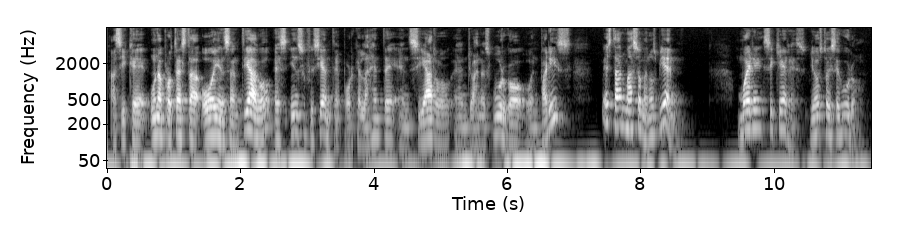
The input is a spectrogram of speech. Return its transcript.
Así que una protesta hoy en Santiago es insuficiente porque la gente en Seattle, en Johannesburgo o en París están más o menos bien. Muere si quieres, yo estoy seguro.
